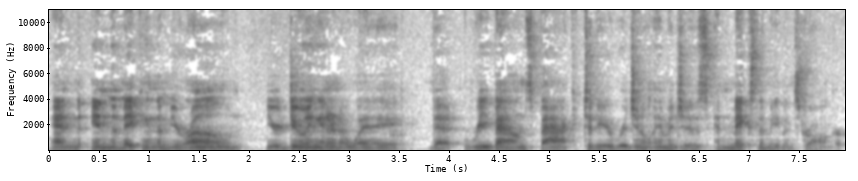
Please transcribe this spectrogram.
And in the making them your own, you're doing it in a way that rebounds back to the original images and makes them even stronger.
